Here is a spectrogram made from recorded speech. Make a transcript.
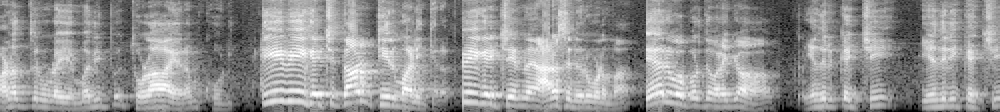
பணத்தினுடைய மதிப்பு தொள்ளாயிரம் கோடி. டிவிஹெச் தான் தீர்மானிக்கிறது. டிவிஹெச் என்ன அரசு நிறுவனமா? நேருவை பொறுத்த வரைக்கும் எதிர்க்கட்சி எதிரி கட்சி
